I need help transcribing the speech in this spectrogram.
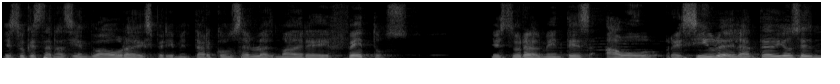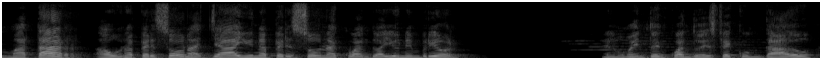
Esto que están haciendo ahora de experimentar con células madre de fetos esto realmente es aborrecible delante de Dios, es matar a una persona. Ya hay una persona cuando hay un embrión. En el momento en cuando es fecundado,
